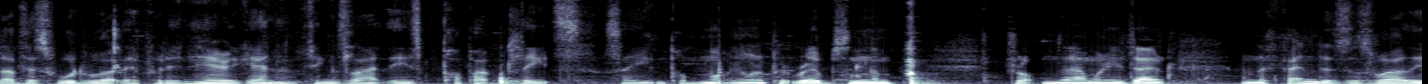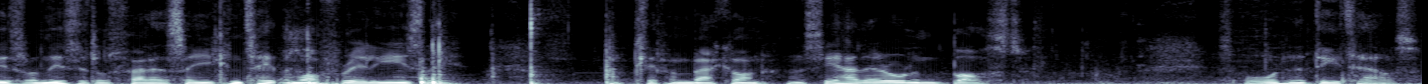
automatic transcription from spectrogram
Love this woodwork they put in here again and things like these pop-up cleats. So you can them up, you want to put ropes on them, drop them down when you don't. And the fenders as well, these are on these little fellas, so you can take them off really easily and clip them back on. And see how they're all embossed. It's all in the details.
